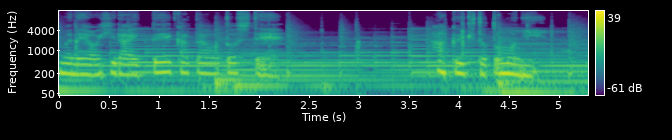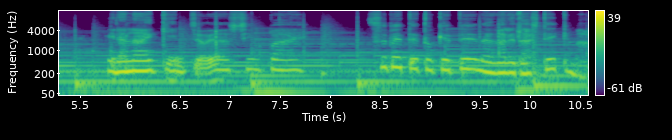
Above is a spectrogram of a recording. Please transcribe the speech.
胸を開いて肩を落として吐く息とともにいらない緊張や心配すべて溶けて流れ出していきます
